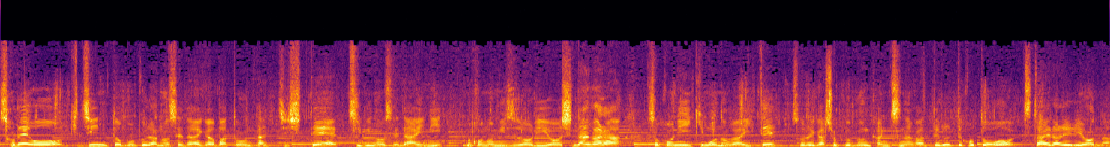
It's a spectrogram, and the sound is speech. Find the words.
それをきちんと僕らの世代がバトンタッチして次の世代にこの水を利用しながらそこに生き物がいてそれが食文化につながってるってことを伝えられるような、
